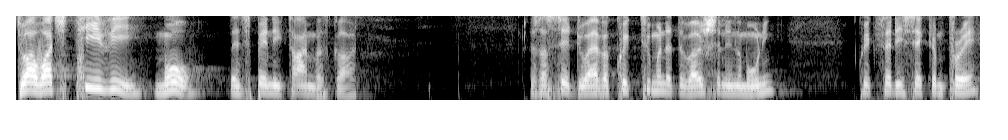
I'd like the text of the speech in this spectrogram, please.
Do I watch TV more than spending time with God? As I said, do I have a quick two minute devotion in the morning? quick 30 second prayer.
